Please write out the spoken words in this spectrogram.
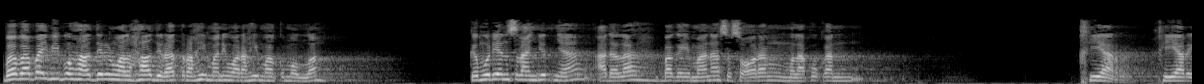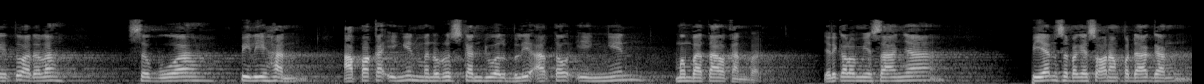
Bapak-bapak, ibu-ibu hadirin wal hadirat rahimani wa rahimakumullah. Kemudian selanjutnya adalah bagaimana seseorang melakukan khiar. Khiar itu adalah sebuah pilihan apakah ingin meneruskan jual beli atau ingin membatalkan, Pak. Jadi kalau misalnya pian sebagai seorang pedagang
